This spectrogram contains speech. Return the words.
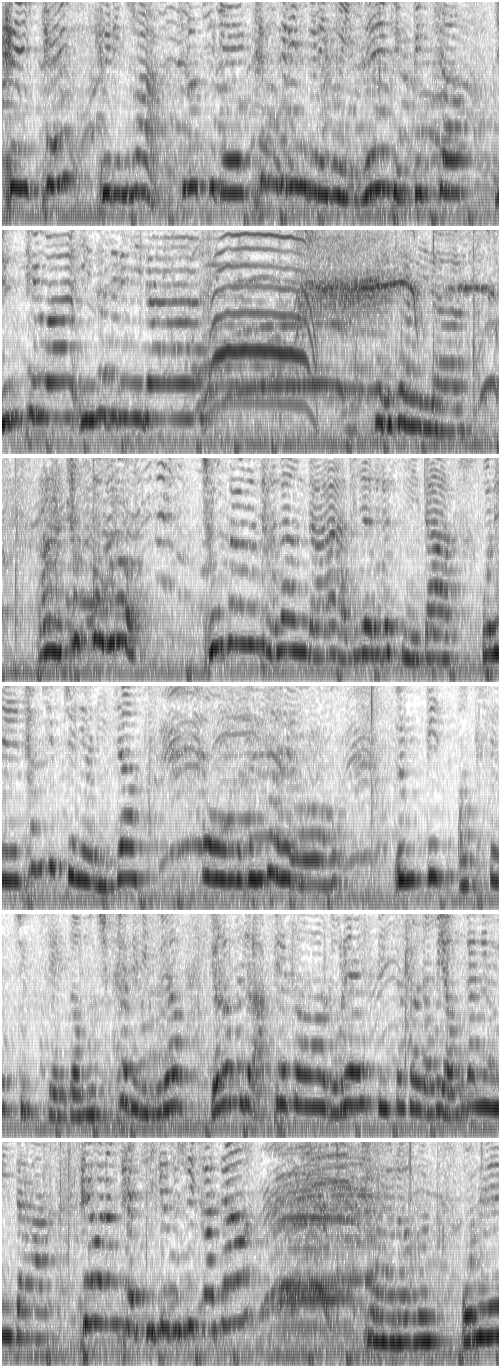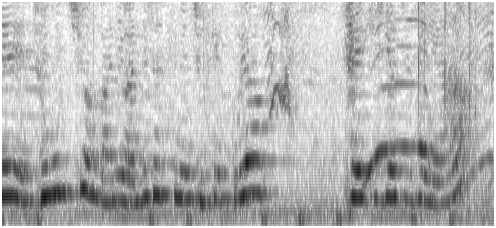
그림화 트로트계의 큰 그림 그리고 있는 빅피처 윤태화 인사드립니다. 감사합니다. 아, 첫 곡으로 조사하면 다 나온다 들려드렸습니다. 오늘 30주년이죠? 오, 감사해요. 은빛 억새 축제 너무 축하드리고요. 여러분들 앞에서 노래할 수 있어서 너무 영광입니다. 태화랑 잘 즐겨주실 거죠? 저 여러분 오늘 좋은 추억 많이 만드셨으면 좋겠고요. 잘 즐겨주세요.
